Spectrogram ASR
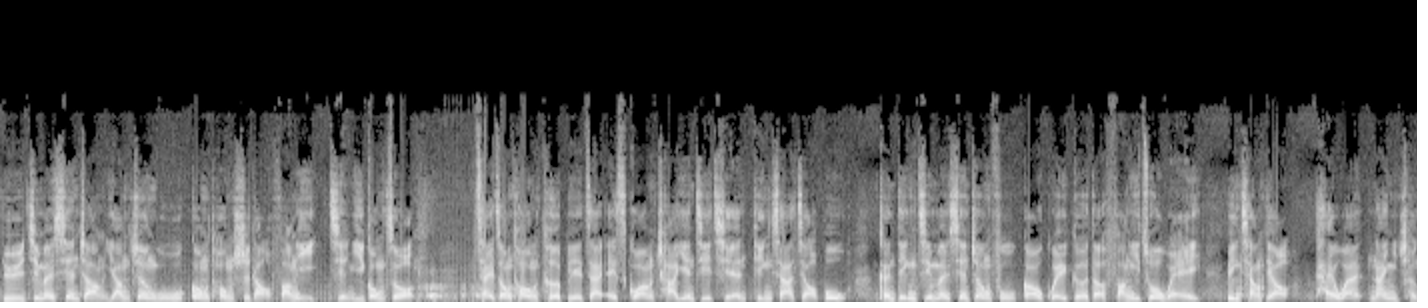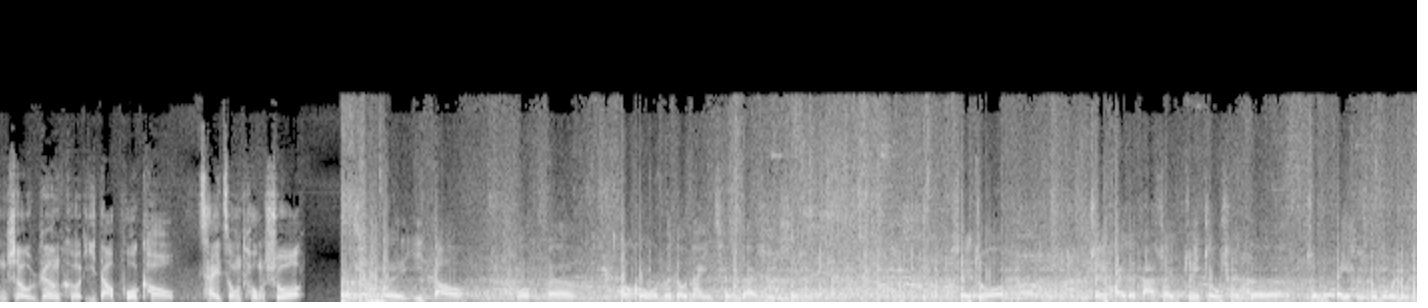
与金门县长杨振武共同视导防疫检疫工作。蔡总统特别在 X 光查验机前停下脚步，肯定金门县政府高规格的防疫作为，并强调台湾难以承受任何一道破口。蔡总统说。任何一道我呃破口，我们都难以承担，所以做最坏的打算，最周全的准备。是，我们会努力。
